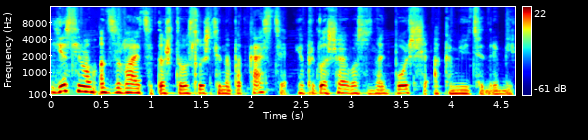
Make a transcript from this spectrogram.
Если вам отзывается то, что вы слышите на подкасте, я приглашаю вас узнать больше о комьюнити Dream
